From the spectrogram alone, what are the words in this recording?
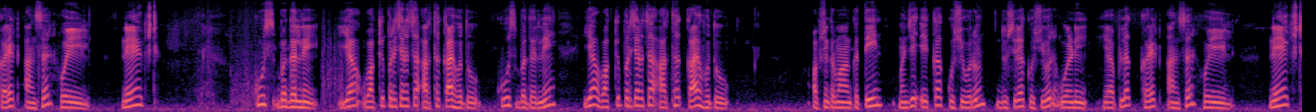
करेक्ट आन्सर होईल. नेक्स्ट कूस बदलणे. या वाक्यप्रचाराचा अर्थ काय होतो? कूस बदलणे. या वाक्यप्रचाराचा अर्थ काय होतो? ऑप्शन क्रमांक तीन म्हणजे एका कुशीवरून दुसऱ्या कुशीवर वळणे. हे आपलं करेक्ट आन्सर होईल. नेक्स्ट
